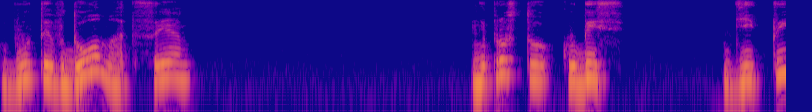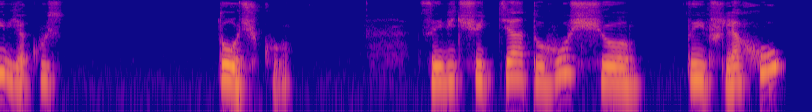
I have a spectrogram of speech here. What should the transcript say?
Бути вдома це не просто кудись дійти в якусь точку. Це відчуття того, що ти в шляху,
